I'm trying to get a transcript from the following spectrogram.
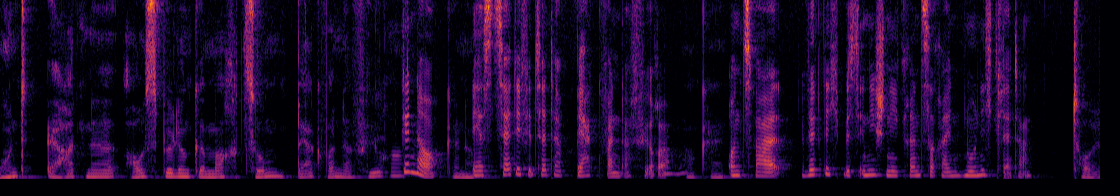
Und er hat eine Ausbildung gemacht zum Bergwanderführer? Genau. genau. Er ist zertifizierter Bergwanderführer. Okay. Und zwar wirklich bis in die Schneegrenze rein, nur nicht klettern. Toll.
